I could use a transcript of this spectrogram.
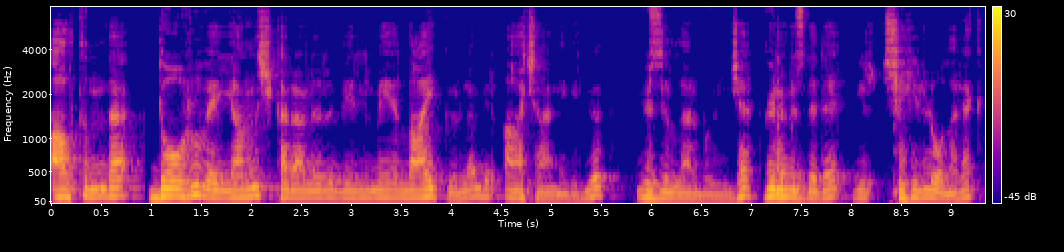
altında doğru ve yanlış kararları verilmeye layık görülen bir ağaç haline geliyor yüzyıllar boyunca. Günümüzde de bir şehirli olarak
